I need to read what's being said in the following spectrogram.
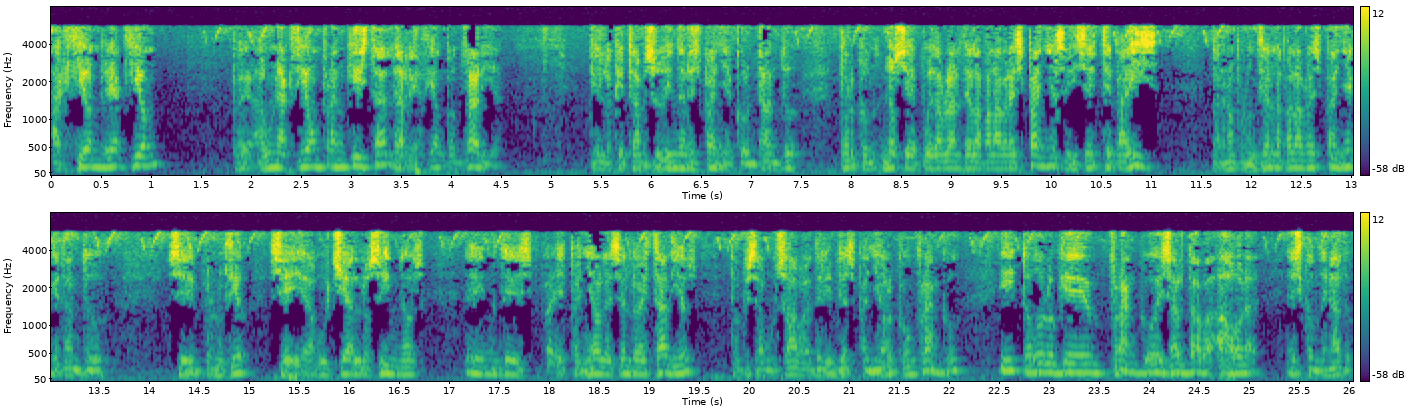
acción-reacción, pues a una acción franquista la reacción contraria, que es lo que está sucediendo en España, con tanto, por, no se puede hablar de la palabra España, se dice este país, para no pronunciar la palabra España que tanto se pronunció, se abuchean los himnos de españoles en los estadios, porque se abusaba del himno español con Franco, y todo lo que Franco exaltaba ahora es condenado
